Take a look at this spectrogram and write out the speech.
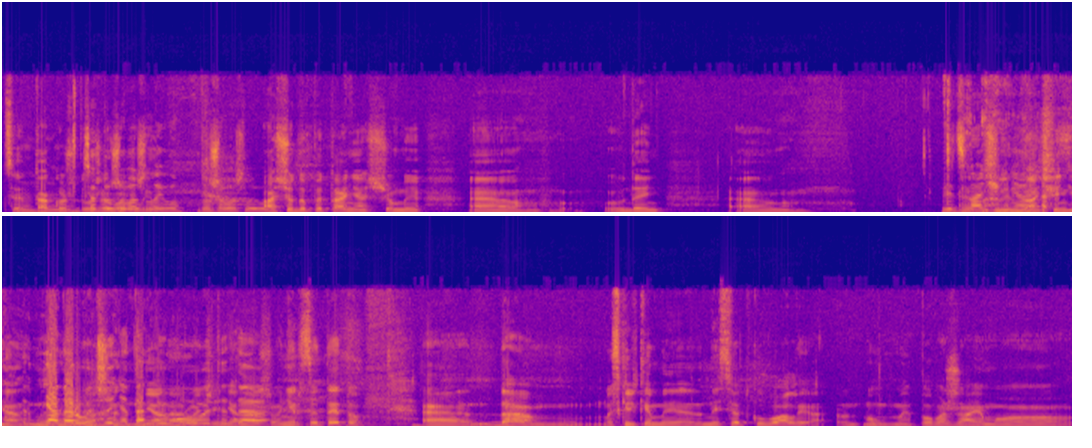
Це також Це дуже, дуже важливо. важливо. Дуже важливо. А щодо питання, що ми е, в день е, відзначення, відзначення дня народження, так дня би народження. Да. нашого університету. Е, да, оскільки ми не святкували, ну, ми поважаємо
